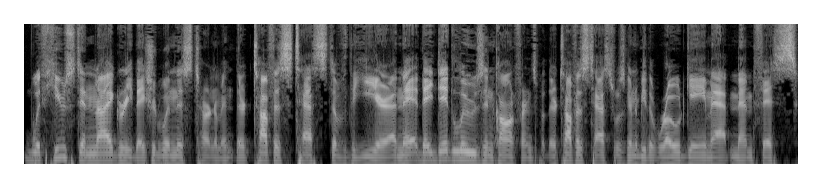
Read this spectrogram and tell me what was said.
with Houston, and I agree they should win this tournament. Their toughest test of the year, and they they did lose in conference, but their toughest test was going to be the road game at Memphis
